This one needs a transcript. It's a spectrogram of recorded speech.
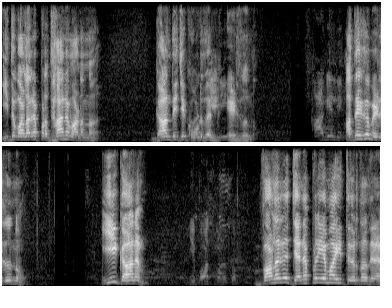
ഇത് വളരെ പ്രധാനമാണെന്ന് ഗാന്ധിജി കൂടുതൽ എഴുതുന്നു. അദ്ദേഹം എഴുതുന്നു ഈ ഗാനം വളരെ ജനപ്രിയമായി തീർന്നതിന്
